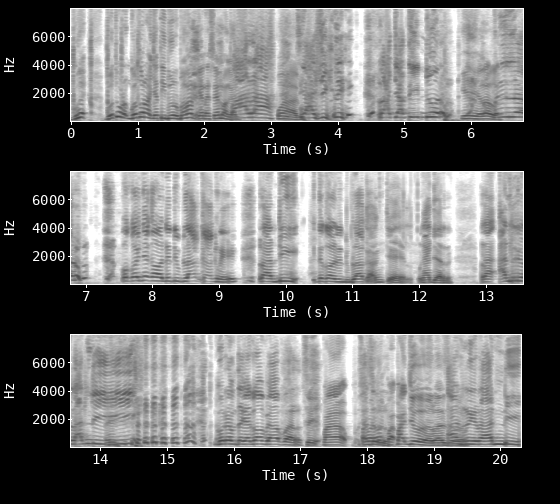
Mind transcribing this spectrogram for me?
Gue gue tuh gue tuh raja tidur banget kan SMA kan. Parah. Wah, si gua- anjing nih raja tidur. Lu. Bener. Pokoknya kalau dia di belakang nih, Radi itu kalau di belakang, cel pengajar. Ra Andri Randi. gue rem tega gue sampai hafal. Si Pak namanya? Pak Pak Jul, Pak Zul. Andri Randi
